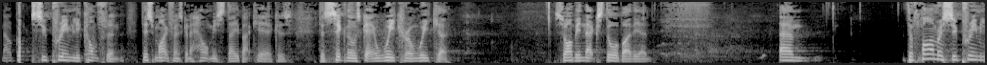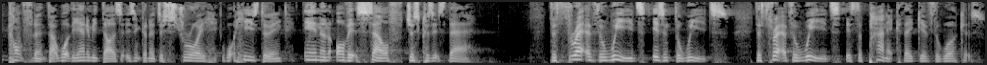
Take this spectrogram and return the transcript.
Now, God is supremely confident. This microphone is going to help me stay back here because the signal is getting weaker and weaker. So I'll be next door by the end. Um, the farmer is supremely confident that what the enemy does isn't going to destroy what he's doing in and of itself just because it's there. The threat of the weeds isn't the weeds. The threat of the weeds is the panic they give the workers.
